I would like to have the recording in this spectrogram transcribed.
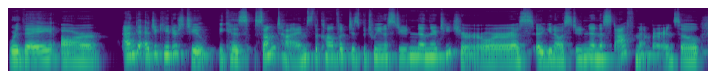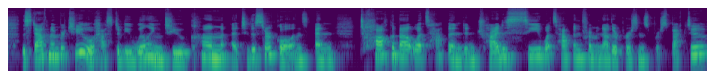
where they are and to educators too because sometimes the conflict is between a student and their teacher or a, you know a student and a staff member. And so the staff member too has to be willing to come uh, to the circle and and talk about what's happened and try to see what's happened from another person's perspective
